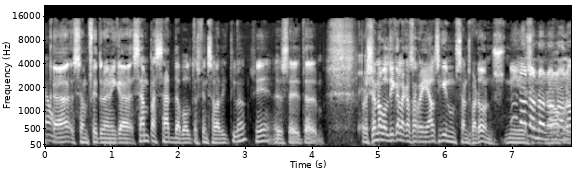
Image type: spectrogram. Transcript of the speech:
no. que s'han fet una mica... S'han passat de voltes fent-se la víctima? Sí? És, eh, Però això no vol dir que la Casa Reial siguin uns sants barons. Ni No, no, no, no, no, no,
